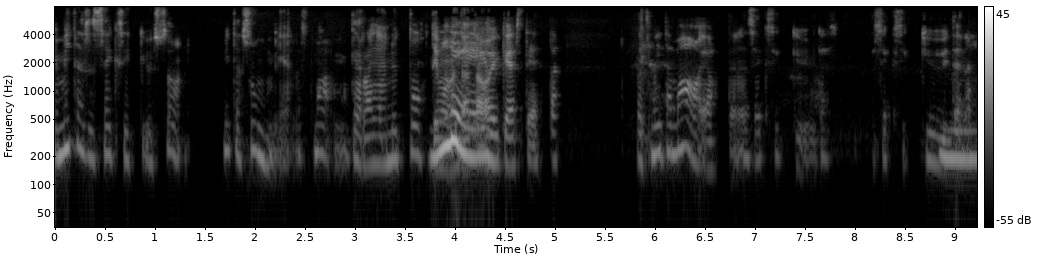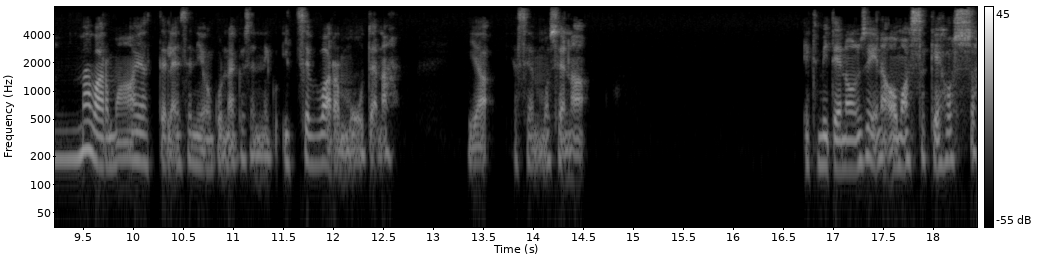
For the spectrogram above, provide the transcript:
Ja mitä se seksikkyys on? Mitä sun mielestä? Mä kerran jäin nyt pohtimaan niin. tätä oikeasti, että, että mitä mä ajattelen seksikkyydestä seksikkyytenä? Mm, mä varmaan ajattelen sen jonkunnäköisen niin kuin itsevarmuutena ja, ja semmoisena, että miten on siinä omassa kehossa.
